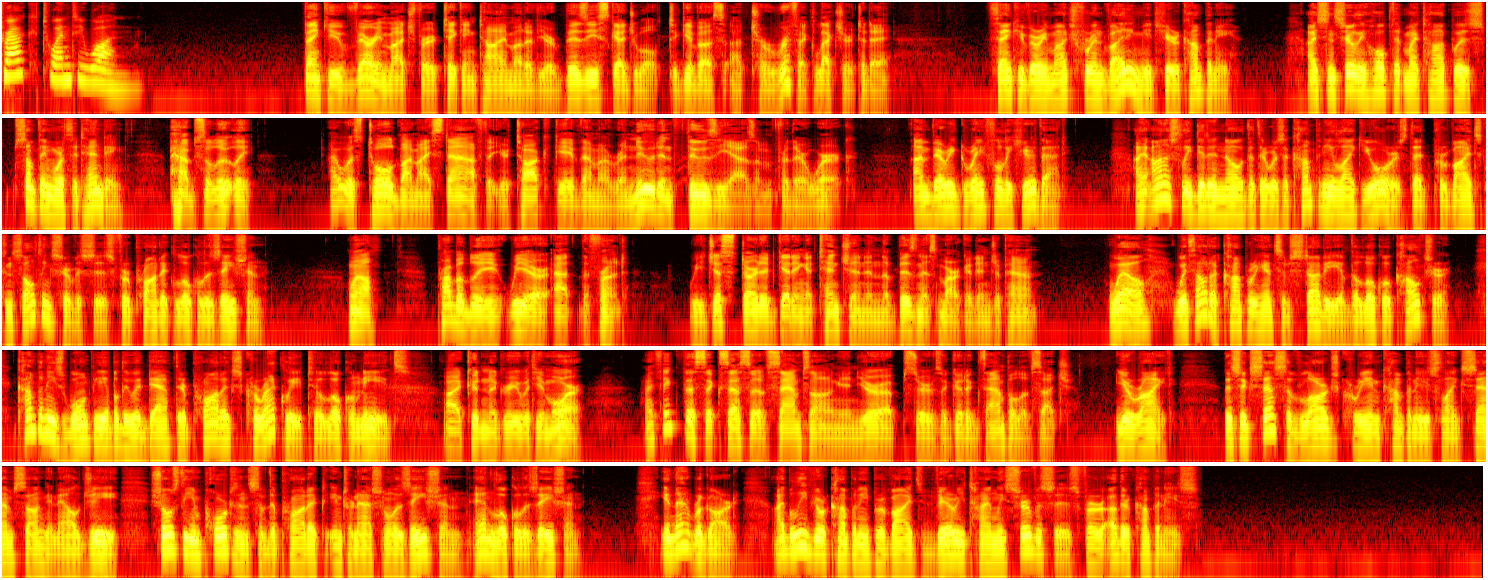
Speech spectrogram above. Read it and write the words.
Track 21. Thank you very much for taking time out of your busy schedule to give us a terrific lecture today. Thank you very much for inviting me to your company. I sincerely hope that my talk was something worth attending. Absolutely. I was told by my staff that your talk gave them a renewed enthusiasm for their work. I'm very grateful to hear that. I honestly didn't know that there was a company like yours that provides consulting services for product localization. Well, probably we are at the front. We just started getting attention in the business market in Japan. Well, without a comprehensive study of the local culture, companies won't be able to adapt their products correctly to local needs. I couldn't agree with you more. I think the success of Samsung in Europe serves a good example of such. You're right. The success of large Korean companies like Samsung and LG shows the importance of the product internationalization and localization. In that regard, I believe your company provides very timely services for other companies.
